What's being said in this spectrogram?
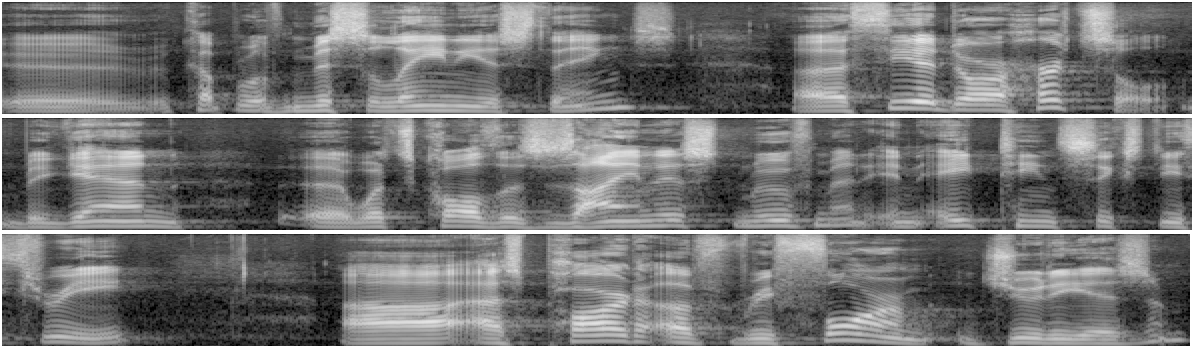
uh, uh, a couple of miscellaneous things. Uh, Theodore Herzl began what's called the Zionist movement in 1863 uh, as part of Reform Judaism.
